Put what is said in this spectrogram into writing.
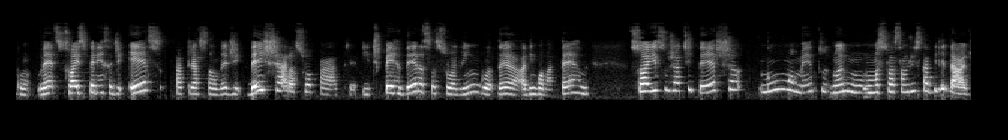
com, né, só a experiência de expatriação, né, de deixar a sua pátria e de perder essa sua língua, né, a língua materna, só isso já te deixa num momento, é, numa situação de instabilidade.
